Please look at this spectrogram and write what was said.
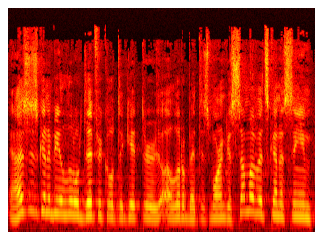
Now, this is going to be a little difficult to get through a little bit this morning because some of it's going to seem.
